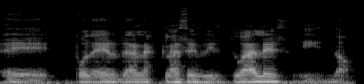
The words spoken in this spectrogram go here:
eh, poder dar las clases virtuales y no.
